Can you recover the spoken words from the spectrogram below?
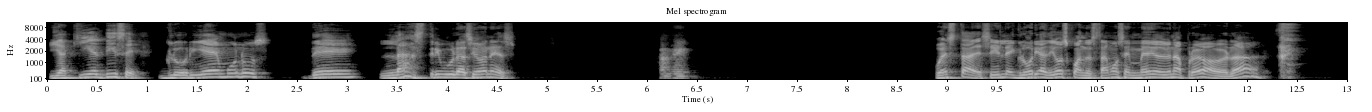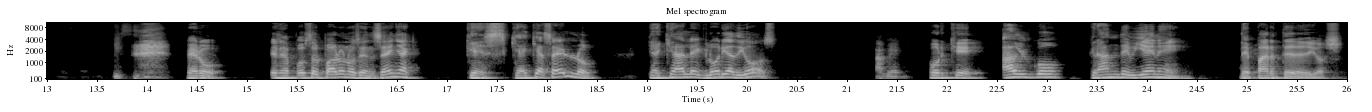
Y aquí él dice, gloriémonos de las tribulaciones. Amén. Cuesta decirle gloria a Dios cuando estamos en medio de una prueba, ¿verdad? Pero el apóstol Pablo nos enseña que, es, que hay que hacerlo, que hay que darle gloria a Dios. Amén. Porque algo grande viene de parte de Dios.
